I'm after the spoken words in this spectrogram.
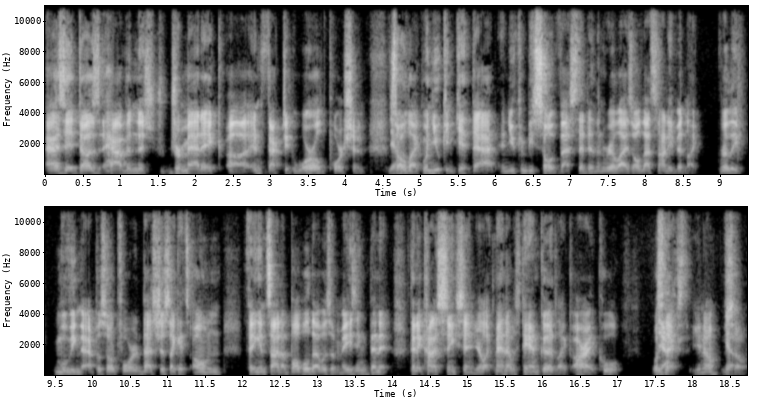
as it does have in this dramatic uh, infected world portion. So like when you can get that and you can be so invested and then realize, oh, that's not even like really moving the episode forward. That's just like its own thing inside a bubble that was amazing. Then it then it kind of sinks in. You're like, man, that was damn good. Like, all right, cool. What's Yeah. next? You know? Yeah. So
